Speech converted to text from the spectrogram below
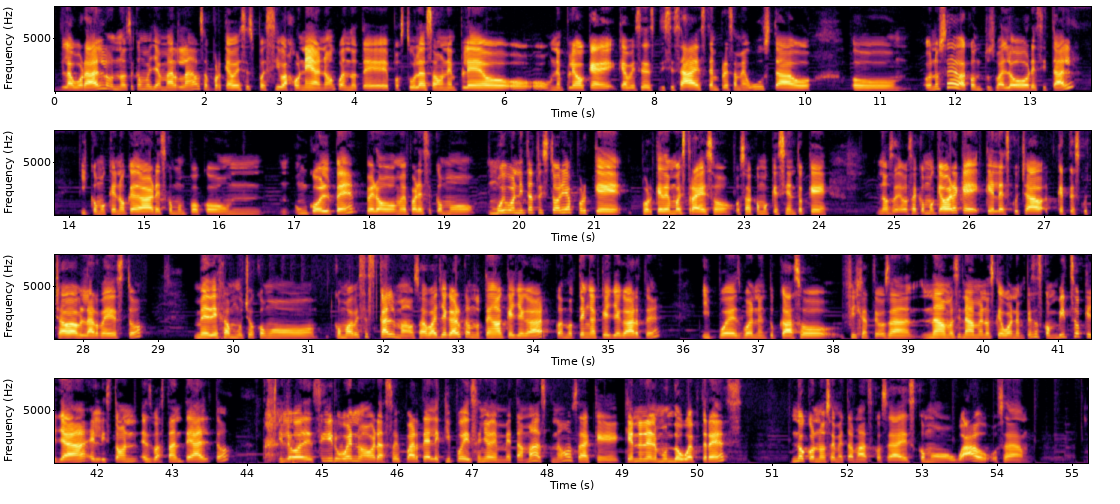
laboral o no sé cómo llamarla, o sea, porque a veces pues sí bajonea, ¿no? Cuando te postulas a un empleo o, un empleo que, a veces dices, ah, esta empresa me gusta o o no sé, va con tus valores y tal, y como que no quedar es como un poco un, golpe, pero me parece como muy bonita tu historia porque, porque demuestra eso, o sea, como que siento que, no sé, o sea, como que ahora que, que, escuchaba, que te escuchaba hablar de esto, me deja mucho como, como a veces calma, o sea, va a llegar cuando tenga que llegar, cuando tenga que llegarte, y pues bueno, en tu caso, fíjate, o sea, nada más y nada menos que, bueno, empiezas con Bitso, que ya el listón es bastante alto, y luego decir, bueno, ahora soy parte del equipo de diseño de Metamask, ¿no? O sea, que quien en el mundo web 3 no conoce Metamask, o sea, es como, wow, o sea,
